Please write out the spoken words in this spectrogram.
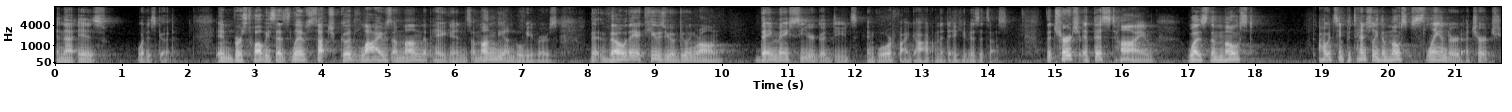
and that is what is good. In verse 12, he says, Live such good lives among the pagans, among the unbelievers, that though they accuse you of doing wrong, they may see your good deeds and glorify God on the day he visits us. The church at this time was the most, I would say, potentially the most slandered a church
